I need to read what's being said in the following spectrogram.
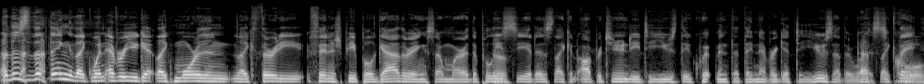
But this is the thing: like whenever you get like more than like thirty Finnish people gathering somewhere, the police Yeah. see it as like an opportunity to use the equipment that they never get to use otherwise. That's like cool.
